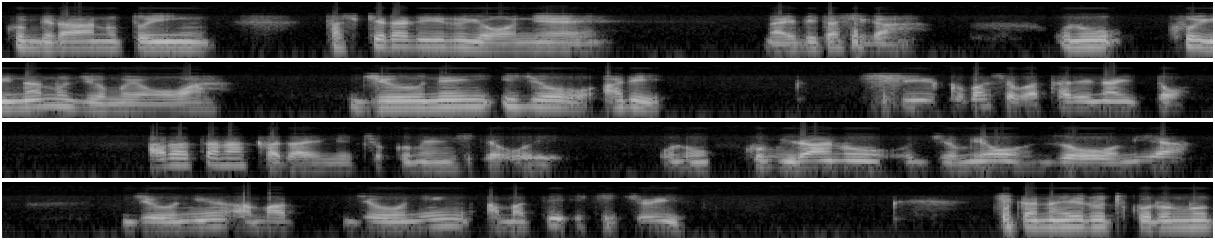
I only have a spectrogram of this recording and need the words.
クミラーのトイン助けられるようにないびたしがこのクイナの寿命は10年以上あり飼育場所が足りないと新たな課題に直面しており、このクミラの寿命増味や10人余人余って一注意、近ないるところの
